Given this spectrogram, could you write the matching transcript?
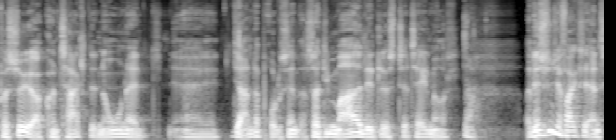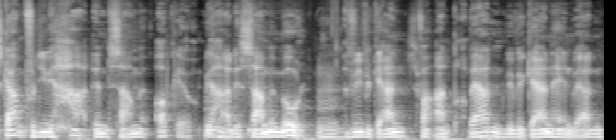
forsøger at kontakte nogle af de andre producenter, så har de meget lidt lyst til at tale med os. Ja. Og det synes jeg faktisk er en skam, fordi vi har den samme opgave. Vi har det samme mål. Mm. Altså, vi vil gerne forandre verden. Vi vil gerne have en verden,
